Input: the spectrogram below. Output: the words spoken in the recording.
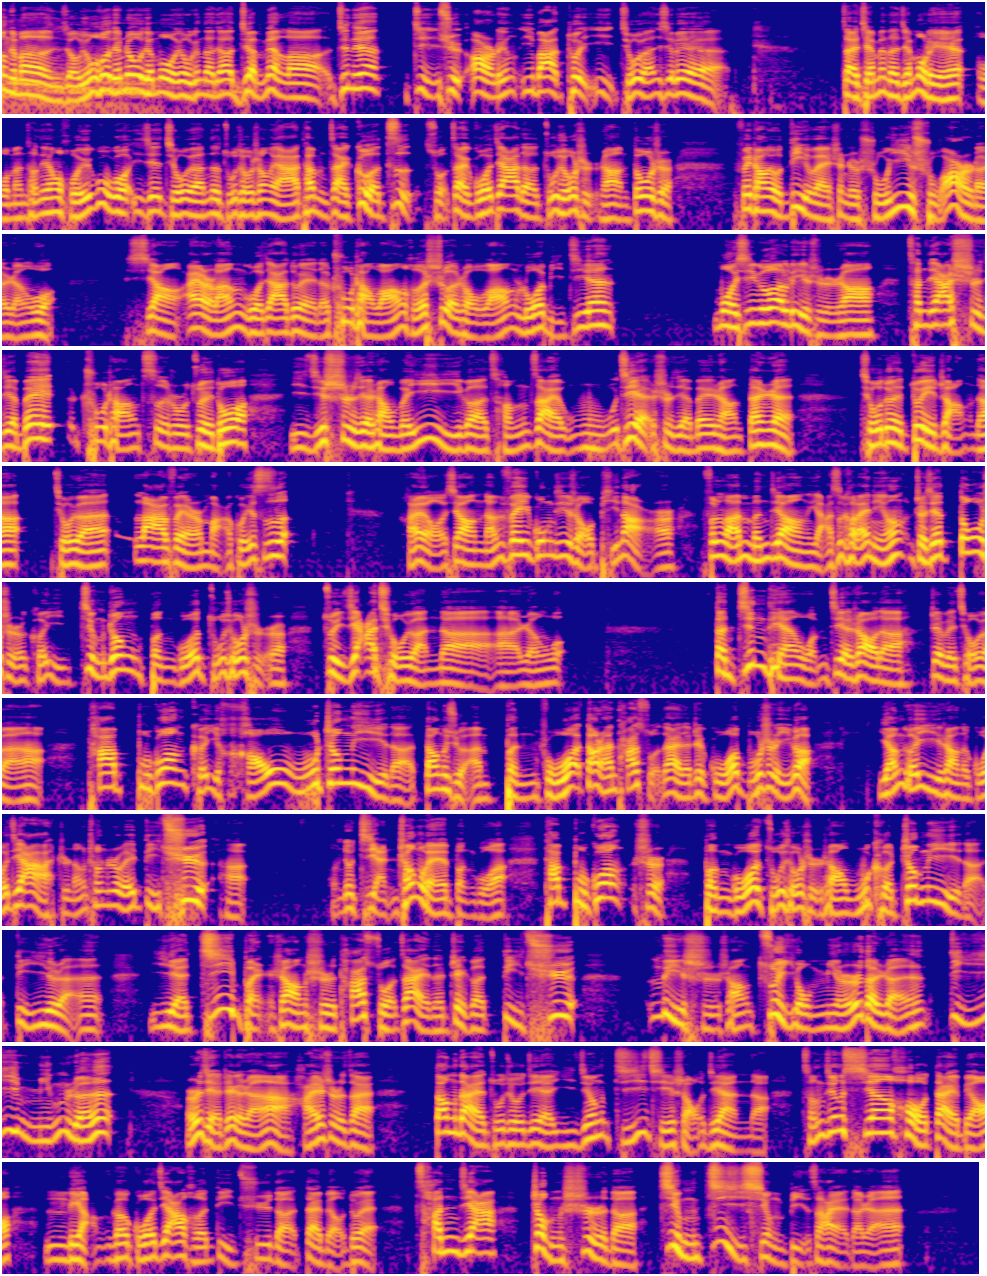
乡亲们，小熊和田周节目又跟大家见面了。今天继续二零一八退役球员系列。在前面的节目里，我们曾经回顾过一些球员的足球生涯，他们在各自所在国家的足球史上都是非常有地位，甚至数一数二的人物。像爱尔兰国家队的出场王和射手王罗比基恩，墨西哥历史上。参加世界杯出场次数最多，以及世界上唯一一个曾在五届世界杯上担任球队队长的球员拉斐尔·马奎斯，还有像南非攻击手皮纳尔、芬兰门将雅斯克莱宁，这些都是可以竞争本国足球史最佳球员的啊人物。但今天我们介绍的。这位球员啊，他不光可以毫无争议的当选本国，当然他所在的这国不是一个严格意义上的国家啊，只能称之为地区啊，我们就简称为本国。他不光是本国足球史上无可争议的第一人，也基本上是他所在的这个地区历史上最有名儿的人。第一名人，而且这个人啊，还是在当代足球界已经极其少见的，曾经先后代表两个国家和地区的代表队参加正式的竞技性比赛的人，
